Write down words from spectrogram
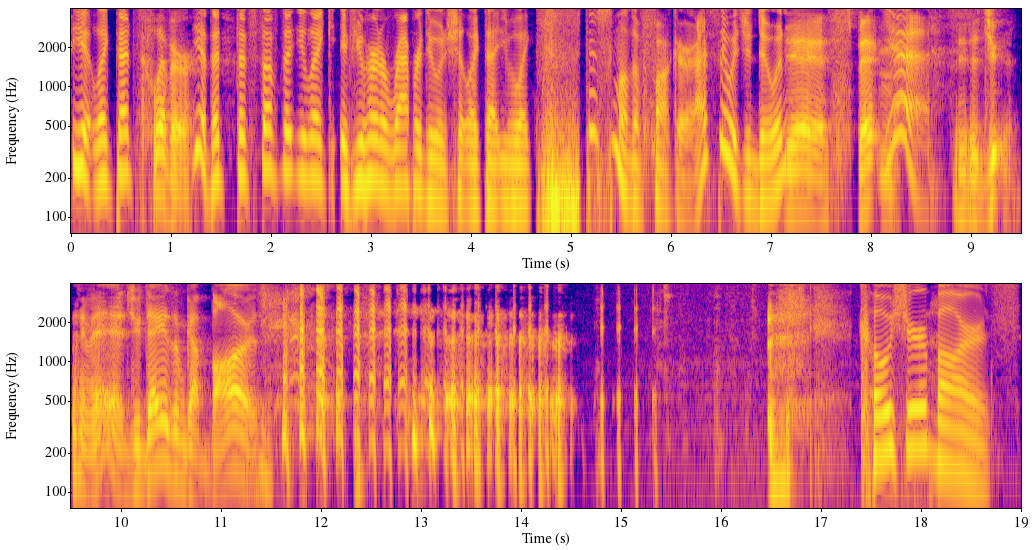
Yeah, like that's Clever. yeah, that that stuff that you like. If you heard a rapper doing shit like that, you'd be like, "This motherfucker! I see what you're doing." Yeah, spitting. Yeah. Ju- man, Judaism got bars. Kosher bars.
